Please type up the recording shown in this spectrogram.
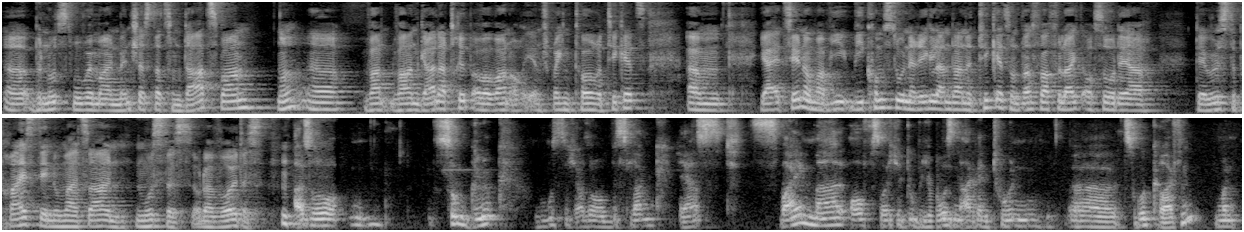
äh, benutzt, wo wir mal in Manchester zum Darts waren. Ne? Äh, war, war ein geiler Trip, aber waren auch entsprechend teure Tickets. Ähm, ja, erzähl noch mal, wie, wie kommst du in der Regel an deine Tickets und was war vielleicht auch so der, der höchste Preis, den du mal zahlen musstest oder wolltest? Also zum Glück musste ich also bislang erst zweimal auf solche dubiosen Agenturen äh, zurückgreifen. Man,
